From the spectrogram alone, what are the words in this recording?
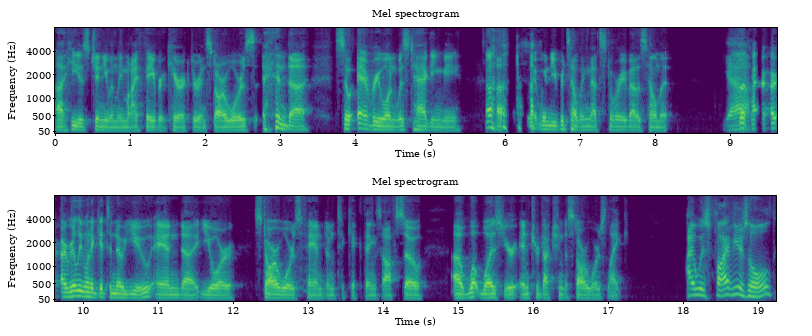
uh, he is genuinely my favorite character in Star Wars, and uh, so everyone was tagging me uh, when you were telling that story about his helmet. Yeah, but I, I really want to get to know you and uh, your Star Wars fandom to kick things off. So, uh, what was your introduction to Star Wars like? I was five years old,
